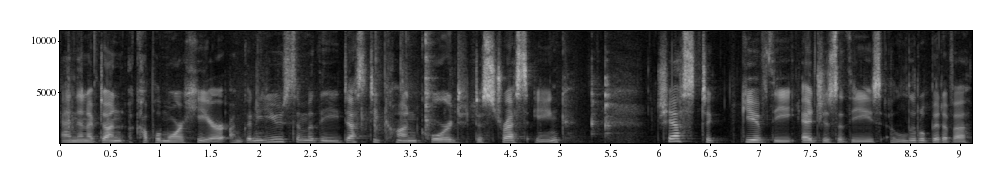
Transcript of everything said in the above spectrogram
And then I've done a couple more here. I'm going to use some of the Dusty Concord Distress ink just to give the edges of these a little bit of a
